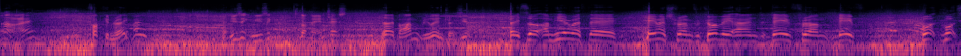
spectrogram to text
Alright. fucking right, man. Music, music, it's not that interesting. Yeah, but I'm really interested. Right, so I'm here with uh, Hamish from Vukovi and Dave from Dave. What what's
